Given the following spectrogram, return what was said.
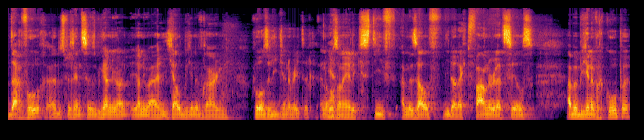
daarvoor, hè, dus we zijn sinds begin januari geld beginnen vragen voor onze lead generator. En dat was dan eigenlijk Steve en mezelf die dat echt founder-led sales hebben beginnen verkopen.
